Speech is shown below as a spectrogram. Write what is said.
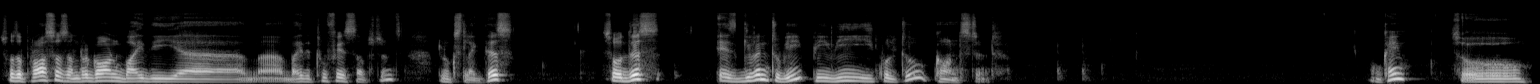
So, the process undergone by the, uh, uh, by the two phase substance looks like this. So, this is given to be PV equal to constant. Okay. So,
